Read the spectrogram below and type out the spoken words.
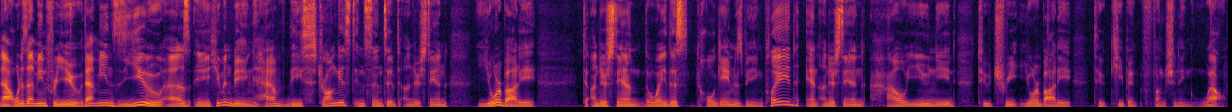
Now, what does that mean for you? That means you, as a human being, have the strongest incentive to understand your body, to understand the way this whole game is being played, and understand how you need to treat your body to keep it functioning well.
